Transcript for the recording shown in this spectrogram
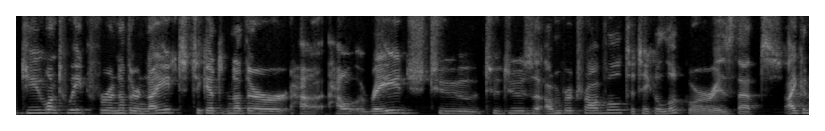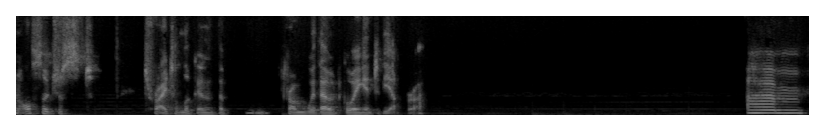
do you want to wait for another night to get another how, how a rage to to do the Umbra travel to take a look, or is that I can also just try to look at the from without going into the Umbra? Um,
